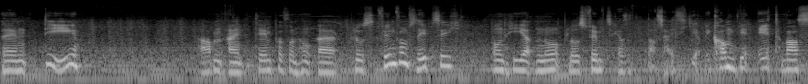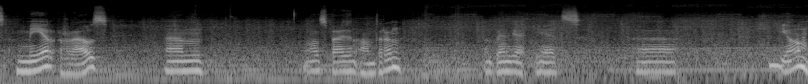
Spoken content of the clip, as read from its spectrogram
denn die haben ein Tempo von äh, plus 75 und hier nur plus 50. Also das heißt, hier bekommen wir etwas mehr raus ähm, als bei den anderen. Und wenn wir jetzt äh, hier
